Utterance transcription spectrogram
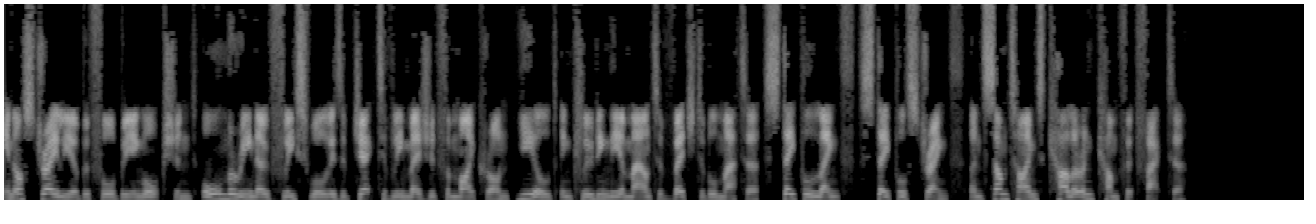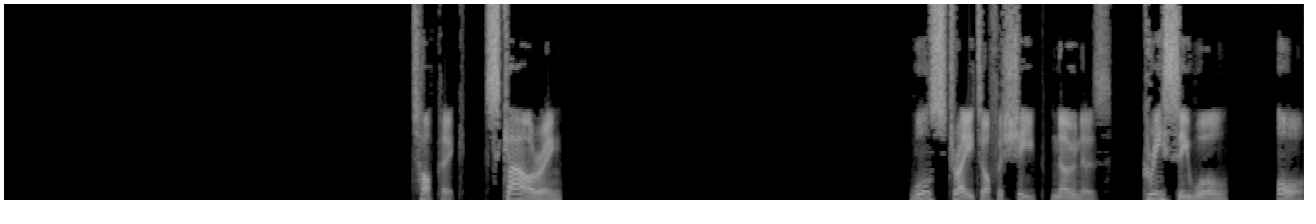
In Australia before being auctioned, all merino fleece wool is objectively measured for micron, yield including the amount of vegetable matter, staple length, staple strength, and sometimes color and comfort factor. Topic. Scouring Wool straight off a sheep, known as greasy wool, or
